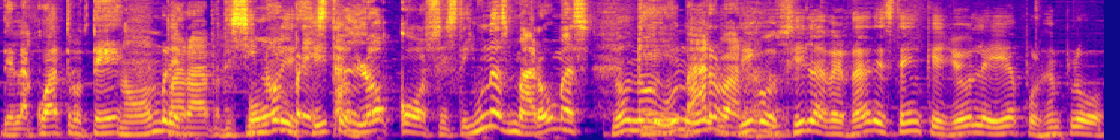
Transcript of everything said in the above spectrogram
de la 4T No, hombre, para decir, no, hombre, están locos, este, y unas maromas No, no, que uno- bárbaras, digo, sí, la verdad está en que yo leía, por ejemplo,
